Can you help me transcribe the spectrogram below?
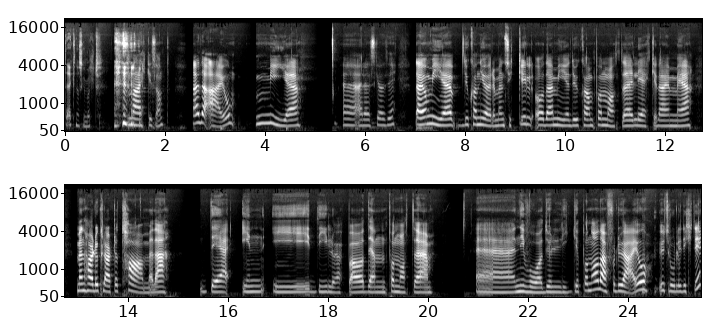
det er ikke noe skummelt. Nei, ikke sant. Nei, det er jo mye eh, skal jeg si Det er jo mye du kan gjøre med en sykkel, og det er mye du kan på en måte leke deg med. Men har du klart å ta med deg det inn i de løpa og den på en måte eh, nivået du ligger på nå, da? For du er jo utrolig dyktig.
